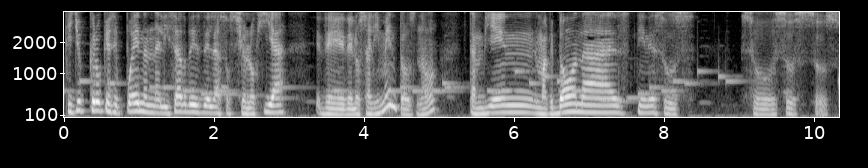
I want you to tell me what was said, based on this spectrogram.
que yo creo que se pueden analizar desde la sociología de, los alimentos, ¿no? También McDonald's tiene sus, sus, sus, sus,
